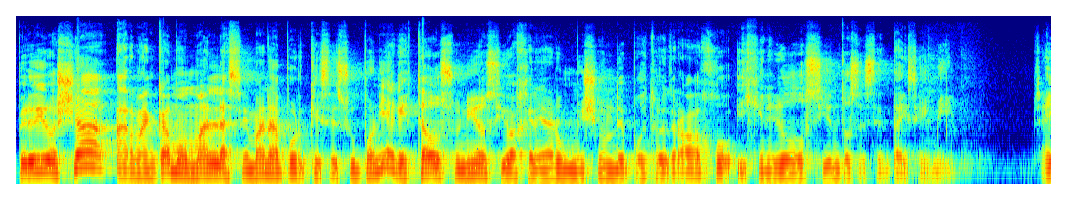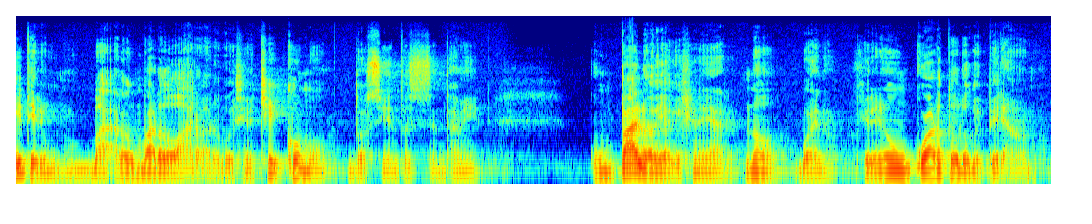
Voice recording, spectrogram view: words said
Pero digo, ya arrancamos mal la semana porque se suponía que Estados Unidos iba a generar un millón de puestos de trabajo y generó 266 mil. ahí tiene un bardo, bárbaro, porque dicen, che, ¿cómo 260 mil? Un palo había que generar. No, bueno, generó un cuarto de lo que esperábamos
